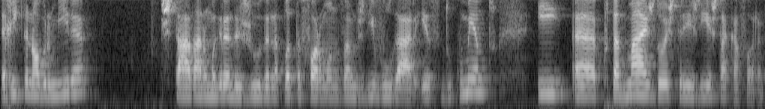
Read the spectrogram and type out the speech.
A Rita Nobre Mira está a dar uma grande ajuda na plataforma onde vamos divulgar esse documento e, uh, portanto, mais dois, três dias está cá fora.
